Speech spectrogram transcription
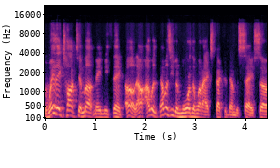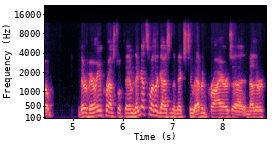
the way they talked him up made me think, oh, that, I was that was even more than what I expected them to say. So they're very impressed with him. They've got some other guys in the mix too. Evan Pryor's uh, another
